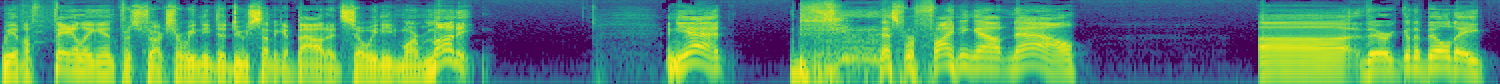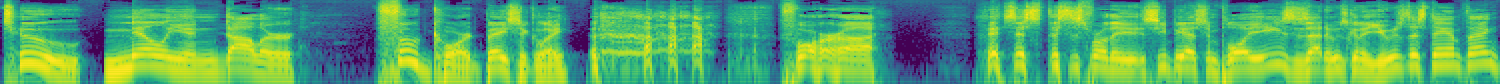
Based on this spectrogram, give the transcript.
We have a failing infrastructure. We need to do something about it, so we need more money. And yet, as we're finding out now, uh, they're going to build a $2 million food court, basically, for. Uh, is this, this is for the CPS employees? Is that who's going to use this damn thing?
